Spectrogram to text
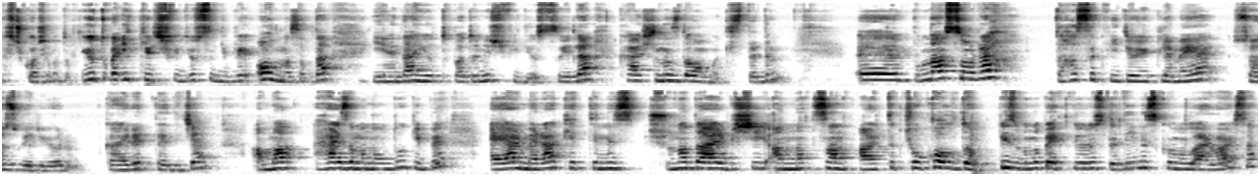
hiç konuşamadım. YouTube'a ilk giriş videosu gibi olmasa da yeniden YouTube'a dönüş videosuyla karşınızda olmak istedim. Bundan sonra daha sık video yüklemeye söz veriyorum. Gayret de edeceğim. Ama her zaman olduğu gibi eğer merak ettiğiniz şuna dair bir şey anlatsan artık çok oldu. Biz bunu bekliyoruz dediğiniz konular varsa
